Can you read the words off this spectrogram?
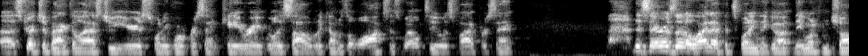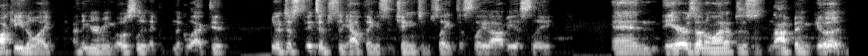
Uh, stretch it back the last two years, 24% K rate, really solid when it comes to walks as well too, is five percent. This Arizona lineup, it's funny they got they went from chalky to like I think they're gonna be mostly neg- neglected. You know, just it's interesting how things change from slate to slate, obviously. And the Arizona lineup has not been good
